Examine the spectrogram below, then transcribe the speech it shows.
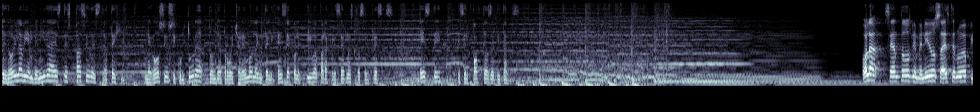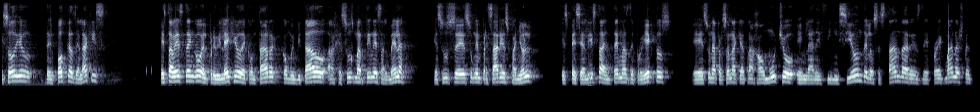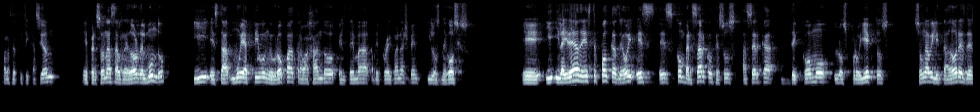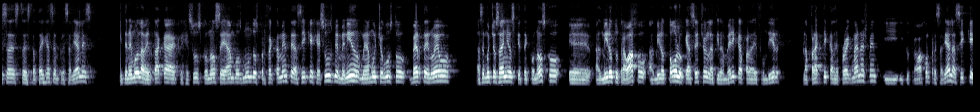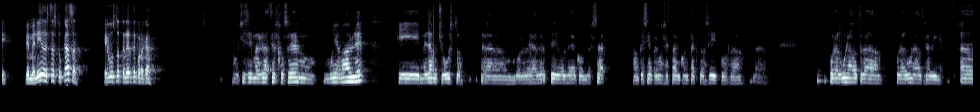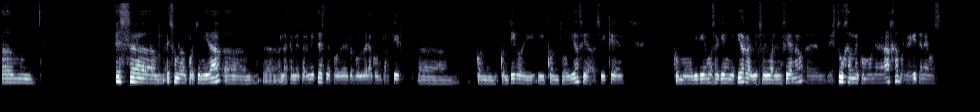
Te doy la bienvenida a este espacio de estrategia, negocios y cultura donde aprovecharemos la inteligencia colectiva para crecer nuestras empresas. Este es el podcast de Titanes. Hola, sean todos bienvenidos a este nuevo episodio del podcast de Alagis. Esta vez tengo el privilegio de contar como invitado a Jesús Martínez Almela. Jesús es un empresario español, especialista en temas de proyectos. Es una persona que ha trabajado mucho en la definición de los estándares de project management para certificación de personas alrededor del mundo y está muy activo en Europa trabajando el tema de project management y los negocios. Eh, y, la idea de este podcast de hoy es, es conversar con Jesús acerca de cómo los proyectos son habilitadores de esas estrategias empresariales y tenemos la ventaja que Jesús conoce ambos mundos perfectamente. Así que Jesús, bienvenido, me da mucho gusto verte de nuevo. Hace muchos años que te conozco, eh, admiro tu trabajo, admiro todo lo que has hecho en Latinoamérica para difundir la práctica de Project Management y, y tu trabajo empresarial. Así que bienvenido, esta es tu casa. Qué gusto tenerte por acá. Muchísimas gracias, José, muy amable y me da mucho gusto uh, volver a verte volver a conversar, aunque siempre hemos estado en contacto así por, uh, por, alguna, otra, por alguna otra vía. Es, es, una oportunidad la que me permites de poder volver a compartir con, contigo y, y, con tu audiencia. Así que como diríamos aquí en mi tierra, yo soy valenciano, eh, estújame como una naranja, porque aquí tenemos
